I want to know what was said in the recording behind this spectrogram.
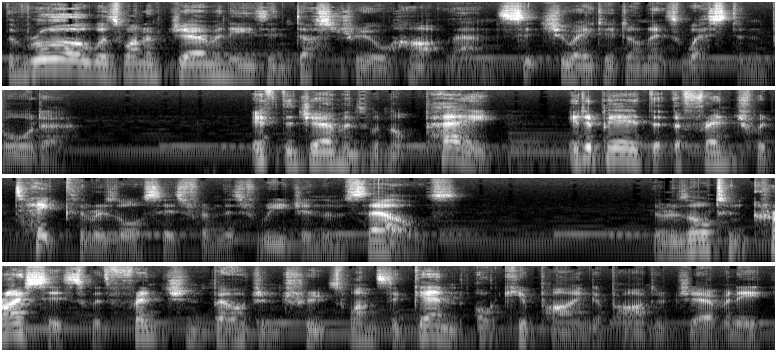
The Ruhr was one of Germany's industrial heartlands, situated on its western border. If the Germans would not pay, it appeared that the French would take the resources from this region themselves. The resultant crisis, with French and Belgian troops once again occupying a part of Germany,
